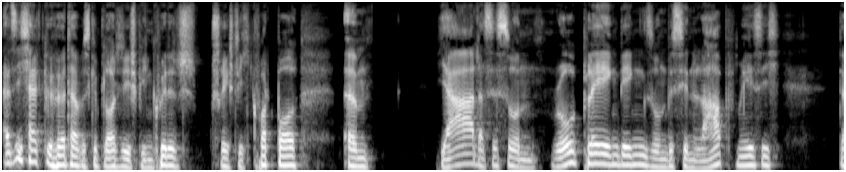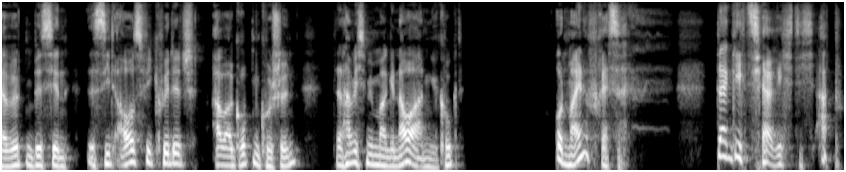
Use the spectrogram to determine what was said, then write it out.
als ich halt gehört habe, es gibt Leute, die spielen Quidditch, Schrägstrich Quadball, ähm, ja, das ist so ein Role-Playing-Ding, so ein bisschen LARP-mäßig. Da wird ein bisschen, es sieht aus wie Quidditch, aber Gruppenkuscheln. Dann habe ich es mir mal genauer angeguckt. Und meine Fresse, da geht's ja richtig ab.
